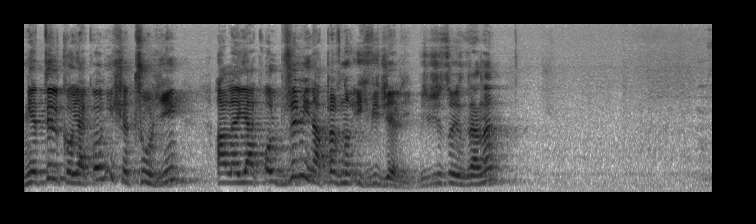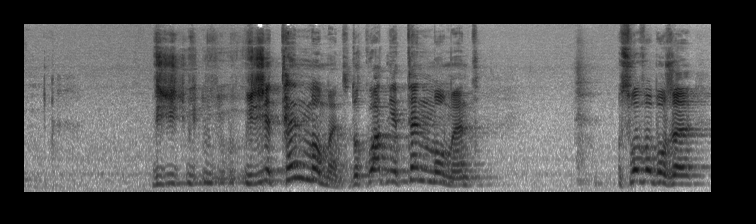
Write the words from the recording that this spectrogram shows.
Nie tylko jak oni się czuli, ale jak olbrzymi na pewno ich widzieli. Widzicie, co jest grane? Widzicie ten moment, dokładnie ten moment, Słowo Boże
